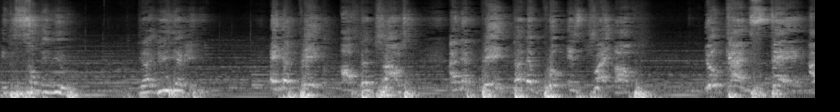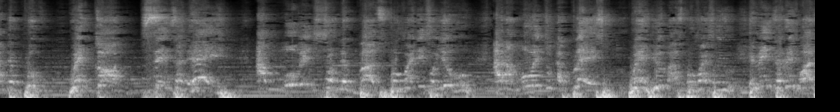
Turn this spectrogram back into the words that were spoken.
into something new. Do you hear me? In the peak of the drought, and the peak that the brook is drying up, you can't stay at the brook when God says that, hey, I'm moving from the birds providing for you, and I'm moving to a place where humans provide for you. It means there is one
